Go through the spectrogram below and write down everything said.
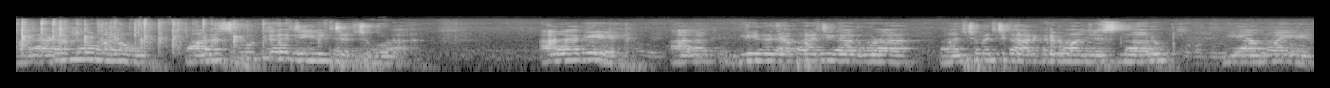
ఆ నటనలో మనం మనస్ఫూర్తిగా జీవించవచ్చు కూడా. అలాగే అలా వీర జపాజీ గారు కూడా మంచి మంచి కార్యక్రమాలు చేస్తున్నారు. ఈ అమ్మాయి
